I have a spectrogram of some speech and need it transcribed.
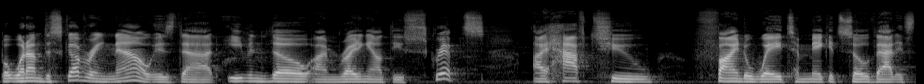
But what I'm discovering now is that even though I'm writing out these scripts, I have to find a way to make it so that it's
